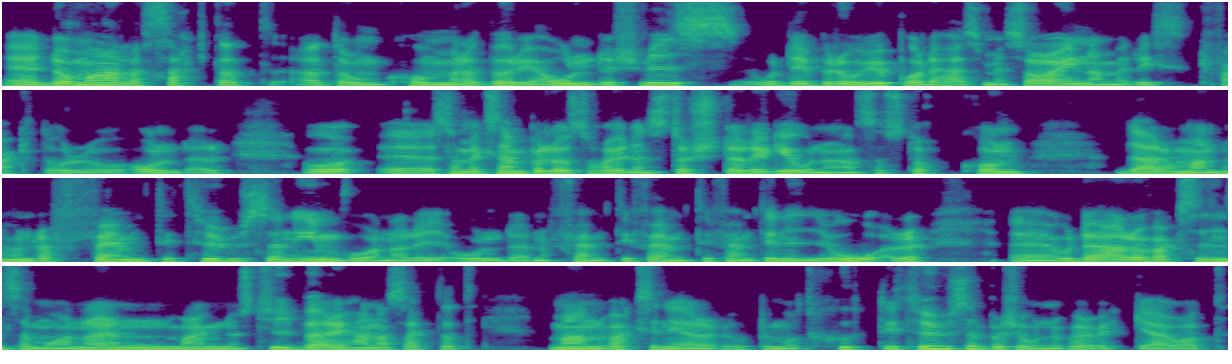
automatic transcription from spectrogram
Eh, de har alla sagt att, att de kommer att börja åldersvis och det beror ju på det här som jag sa innan med riskfaktor och ålder. Och eh, som exempel då så har ju den största regionen, alltså Stockholm, där har man 150 000 invånare i åldern 55 till 59 år. Eh, och där har vaccinsamordnaren Magnus Tyberg, han har sagt att man vaccinerar uppemot 70 000 personer per vecka och att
